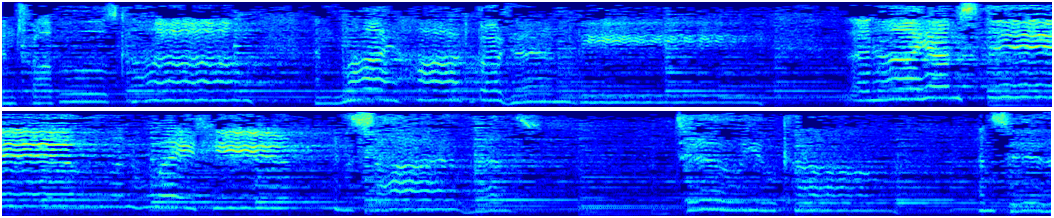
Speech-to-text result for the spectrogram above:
when troubles come and my heart burden be, then I am still and wait here in silence until you come and sit.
